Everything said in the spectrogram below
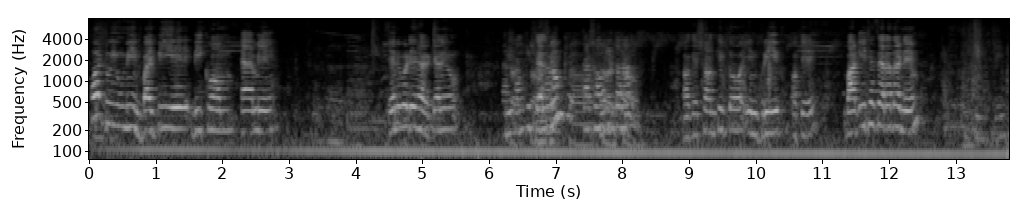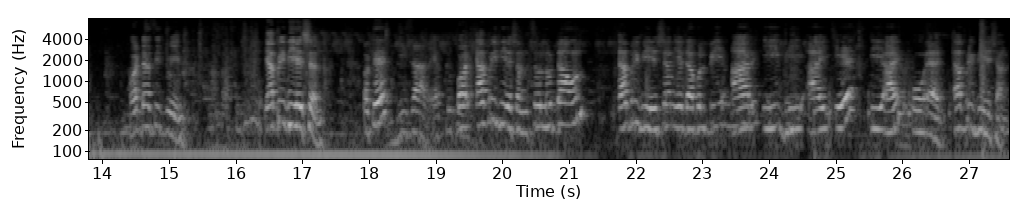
What do you mean by BA, BCom, MA? Anybody here? Can you tell me? Okay, Shankirto in brief. Okay, but it has another name. What does it mean? Abbreviation. Okay. These are for abbreviation. So look down. Abbreviation. A double B R E V I A T I O N. Abbreviation.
